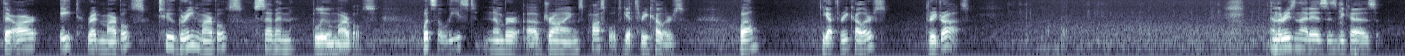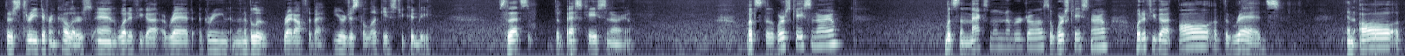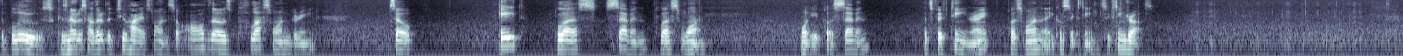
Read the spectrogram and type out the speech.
there are eight red marbles, two green marbles, seven blue marbles. What's the least number of drawings possible to get three colors? Well, you got three colors, three draws. And the reason that is is because there's three different colors, and what if you got a red, a green, and then a blue right off the bat? You're just the luckiest you could be. So that's the best case scenario. What's the worst case scenario? What's the maximum number of draws? The worst case scenario? What if you got all of the reds and all of the blues? Because notice how they're the two highest ones. So all of those plus one green. So 8 plus 7 plus 1. Well, 8 plus 7, that's 15, right? Plus 1, that equals 16. 16 draws.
